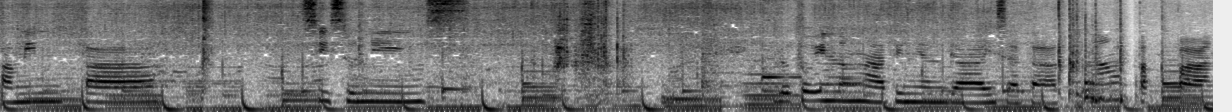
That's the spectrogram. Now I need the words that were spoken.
paminta, seasonings, Lutuin lang natin yan guys at atin ang takpan.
